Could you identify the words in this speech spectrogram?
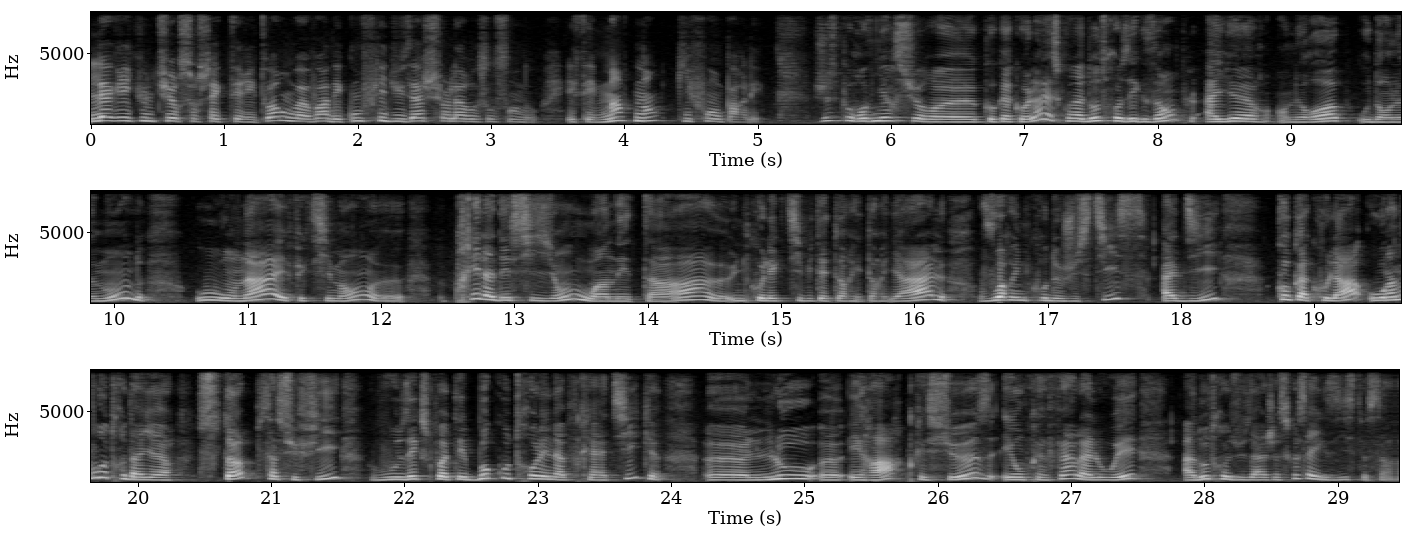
l'agriculture sur chaque territoire, on va avoir des conflits d'usage sur la ressource en eau. Et c'est maintenant qu'il faut en parler. Juste pour revenir sur euh, Coca-Cola, est-ce qu'on a d'autres exemples ailleurs en Europe ou dans le monde où on a effectivement euh, pris la décision, où un État, euh, une collectivité territoriale, voire une cour de justice a dit Coca-Cola ou un autre d'ailleurs. Stop, ça suffit. Vous exploitez beaucoup trop les nappes phréatiques. L'eau est rare, précieuse, et on préfère la louer à d'autres usages. Est-ce que ça existe ça?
